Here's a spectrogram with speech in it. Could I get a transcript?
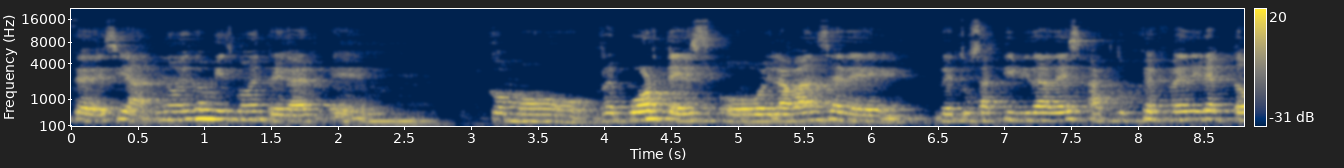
te decía, no es lo mismo entregar eh, como reportes o el avance de de tus actividades a tu jefe directo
